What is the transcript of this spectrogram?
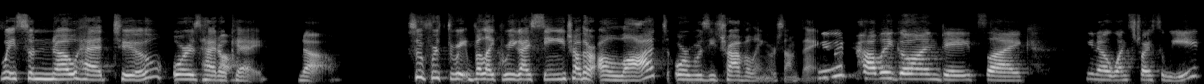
Wait, so no head too, or is head no. okay? No. So for three, but like, were you guys seeing each other a lot, or was he traveling or something? We would probably go on dates like, you know, once, twice a week.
